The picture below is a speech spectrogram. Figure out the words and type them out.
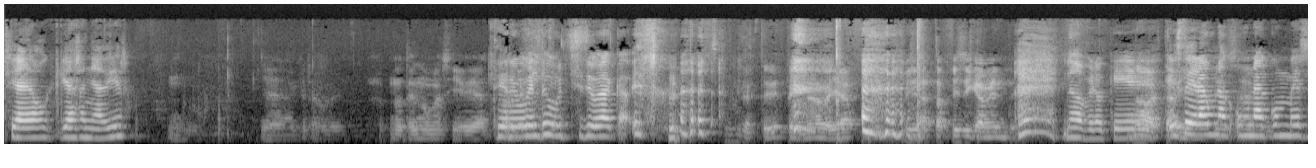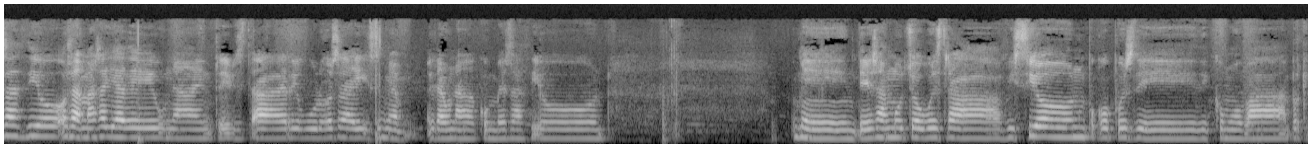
Si hay algo que quieras añadir. No tengo más ideas. Te he revuelto muchísimo la cabeza. Estoy despeinado ya, hasta físicamente. No, pero que esto era una, una conversación, o sea, más allá de una entrevista rigurosa, y era una conversación me interesa mucho vuestra visión, un poco pues de, de cómo va, porque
